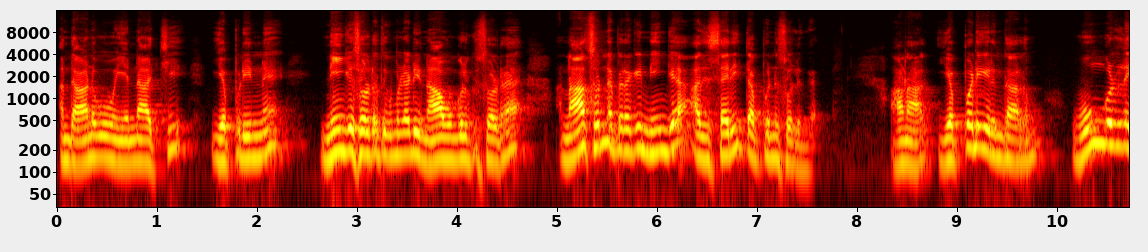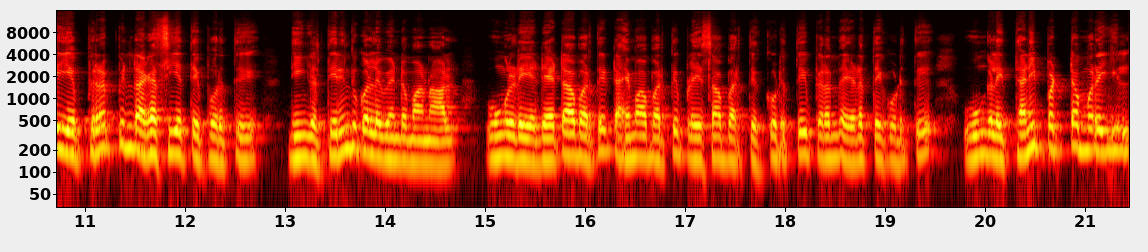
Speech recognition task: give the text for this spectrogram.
அந்த அனுபவம் என்னாச்சு? எப்படின்னு நீங்கள் சொல்கிறதுக்கு முன்னாடி நான் உங்களுக்கு சொல்கிறேன் நான் சொன்ன பிறகு நீங்கள் அது சரி தப்புன்னு சொல்லுங்கள் ஆனால் எப்படி இருந்தாலும் உங்களுடைய பிறப்பின் ரகசியத்தை பொறுத்து நீங்கள் தெரிந்து கொள்ள வேண்டுமானால் உங்களுடைய date of birth time of birth place of birth கொடுத்து பிறந்த இடத்தை கொடுத்து உங்களை தனிப்பட்ட முறையில்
